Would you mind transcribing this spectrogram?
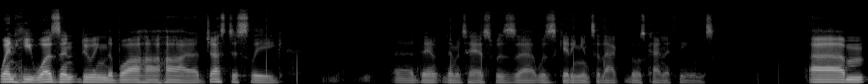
when he wasn't doing the Bwahaha Justice League, uh, DeMatteis was uh, was getting into that those kind of themes. Um,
